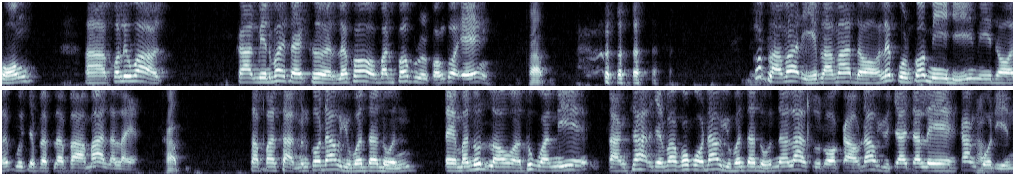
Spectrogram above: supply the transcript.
ของอ่าก็เรียกว่า การเวียนว่ายตายเกิด แล้วก็บรรพบุรุษของตัวเอง ครับ ก็ปรามาสหีปรามาสดอ แล้วคุณก็มีหีมีดอ แล้วคุณจะปราปรามาสอะไรครับสรรพสัตว์มันก็เด้าอยู่บนถนน แต่มนุษย์เราอะทุกวันนี้ต่างชาติอาจารย์ว่าเขาก็เด้าอยู่บนถนนนะล่าสุดออกข่าวเด้าอยู่ใจทะเลข้างโขดหิน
